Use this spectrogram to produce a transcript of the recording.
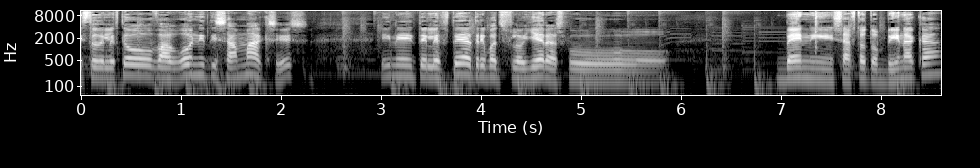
στο τελευταίο βαγόνι της αμάξης. Είναι η τελευταία τρύπα της φλογέρας που μπαίνει σε αυτό το πίνακα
